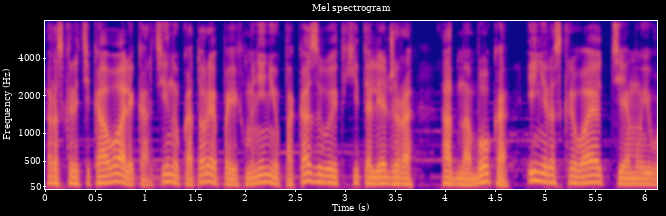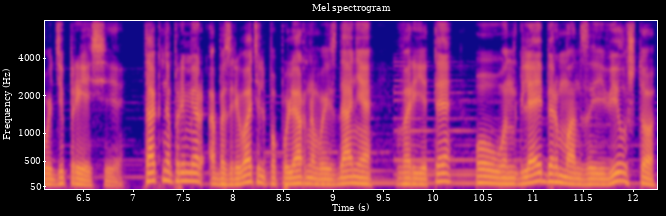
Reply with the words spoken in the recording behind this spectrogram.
раскритиковали картину, которая, по их мнению, показывает Хита Леджера однобоко и не раскрывают тему его депрессии. Так, например, обозреватель популярного издания «Варьете» Оуэн Глейберман заявил, что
